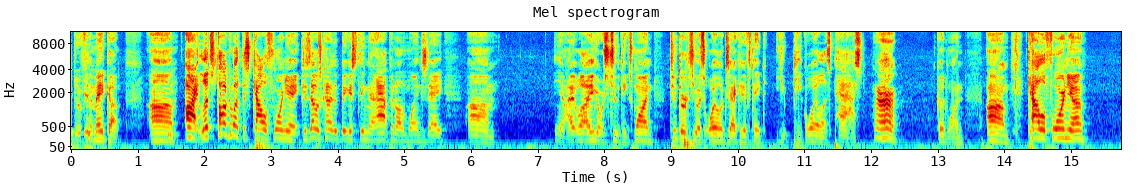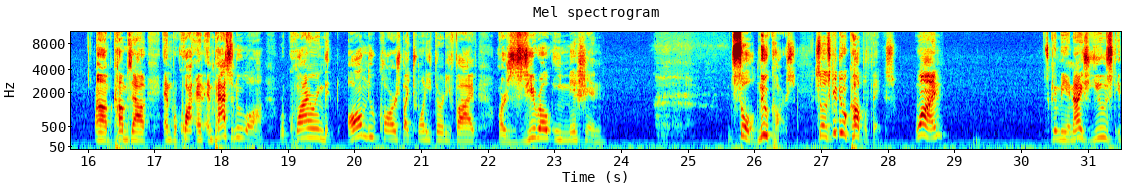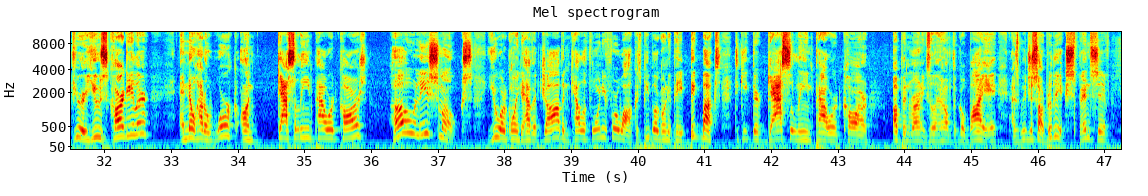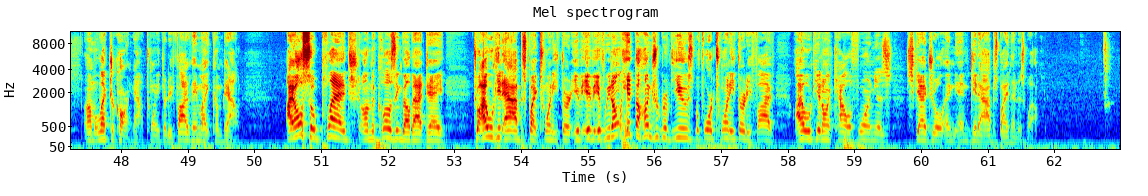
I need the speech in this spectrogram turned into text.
Do it for the makeup. Um, all right, let's talk about this California because that was kind of the biggest thing that happened on Wednesday. Um, you know, I, well, I think it was two things. One, two thirds U.S. oil executives think peak oil has passed. Good one. Um, California um, comes out and require and, and pass a new law requiring that all new cars by 2035 are zero emission sold new cars. So it's gonna do a couple things. One, it's going to be a nice used, if you're a used car dealer and know how to work on gasoline powered cars, holy smokes, you are going to have a job in California for a while because people are going to pay big bucks to keep their gasoline powered car up and running so they don't have to go buy a, as we just saw, really expensive um, electric car. Now, 2035, they might come down. I also pledged on the closing bell that day to I will get abs by 2030. If, if, if we don't hit the 100 reviews before 2035, I will get on California's schedule and, and get abs by then as well?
